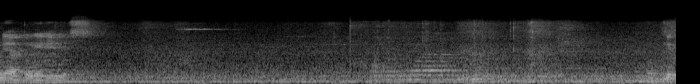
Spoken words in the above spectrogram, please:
Itong iilis. Okay.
